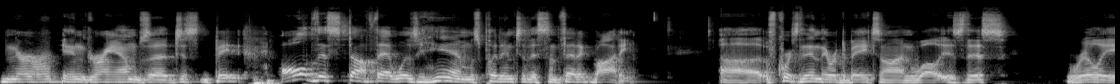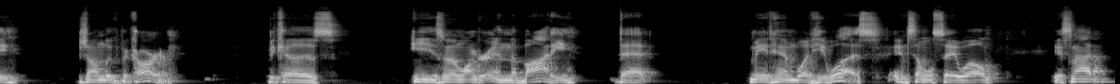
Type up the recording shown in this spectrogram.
nerve engrams, uh, just all this stuff that was him was put into the synthetic body. Uh, of course, then there were debates on, well, is this really Jean Luc Picard? Because he is no longer in the body that made him what he was. And some will say, well, it's not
